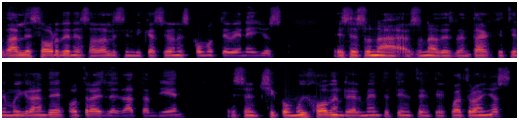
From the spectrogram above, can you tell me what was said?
darles órdenes, a darles indicaciones, cómo te ven ellos. Esa es una, es una desventaja que tiene muy grande. Otra es la edad también. Es un chico muy joven realmente, tiene 34 años.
